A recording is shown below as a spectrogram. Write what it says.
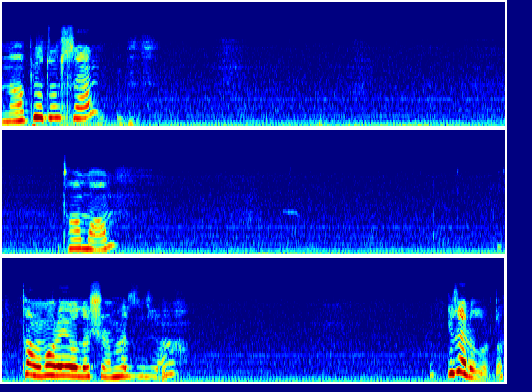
Ne yapıyordun sen? Tamam. Tamam oraya ulaşırım hızlıca. Güzel olurdu.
